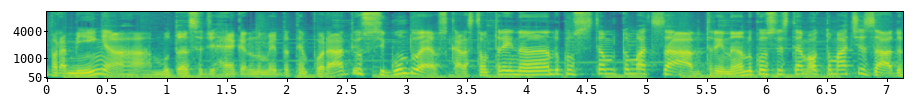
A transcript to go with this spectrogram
para mim, a mudança de regra no meio da temporada. E o segundo é, os caras estão treinando com o sistema automatizado, treinando com o sistema automatizado.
